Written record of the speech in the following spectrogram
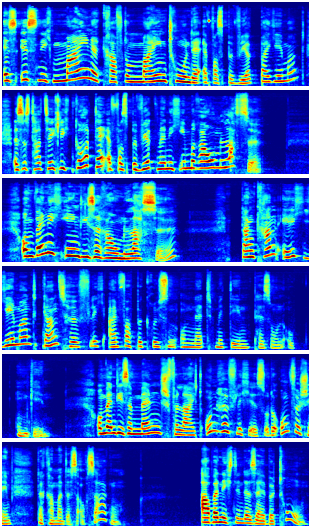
es ist nicht meine Kraft und mein Tun, der etwas bewirkt bei jemand. Es ist tatsächlich Gott, der etwas bewirkt, wenn ich ihm Raum lasse. Und wenn ich ihn diesen Raum lasse, dann kann ich jemand ganz höflich einfach begrüßen und nett mit den Personen umgehen. Und wenn dieser Mensch vielleicht unhöflich ist oder unverschämt, dann kann man das auch sagen aber nicht in derselben Ton,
